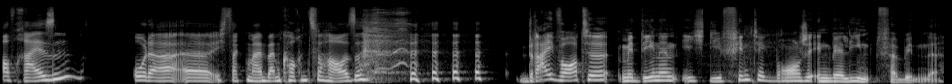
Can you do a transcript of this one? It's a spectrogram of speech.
auf Reisen oder äh, ich sag mal beim Kochen zu Hause. Drei Worte, mit denen ich die Fintech-Branche in Berlin verbinde.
